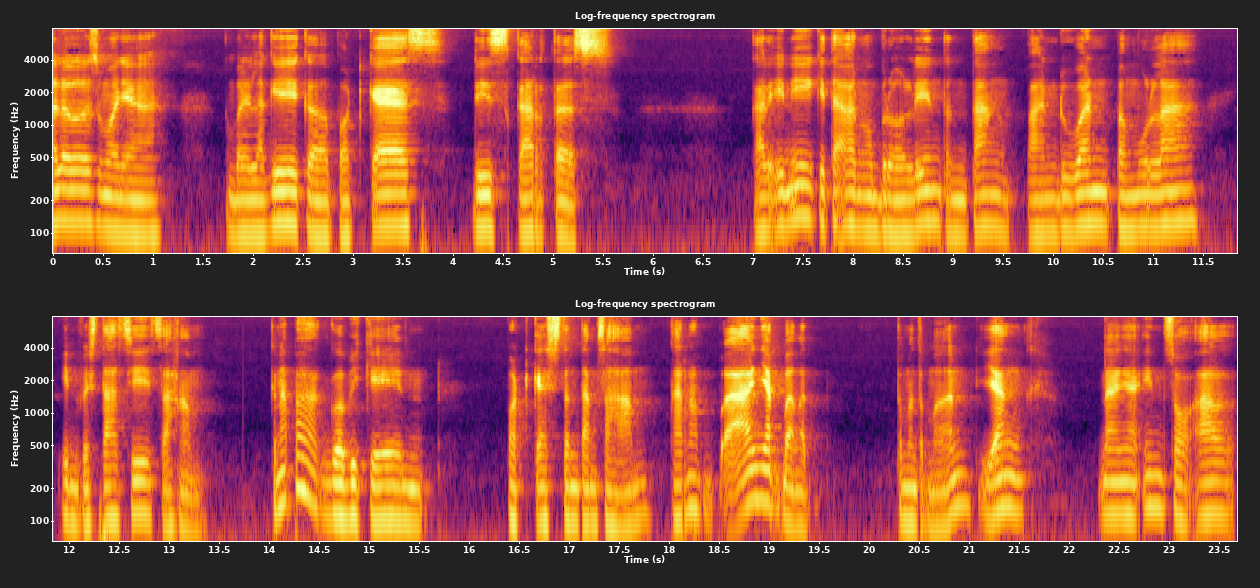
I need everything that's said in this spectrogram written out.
Halo semuanya, kembali lagi ke podcast Discartes. Kali ini kita akan ngobrolin tentang panduan pemula investasi saham. Kenapa gue bikin podcast tentang saham? Karena banyak banget teman-teman yang nanyain soal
